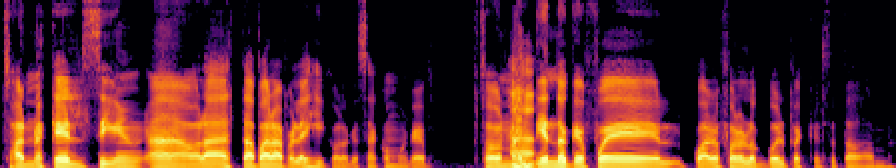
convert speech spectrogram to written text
sea, no es que él sigue, ah, ahora está parapléjico, lo que sea, como que. so, no Ajá. entiendo qué fue, cuáles fueron los golpes que él se estaba dando.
